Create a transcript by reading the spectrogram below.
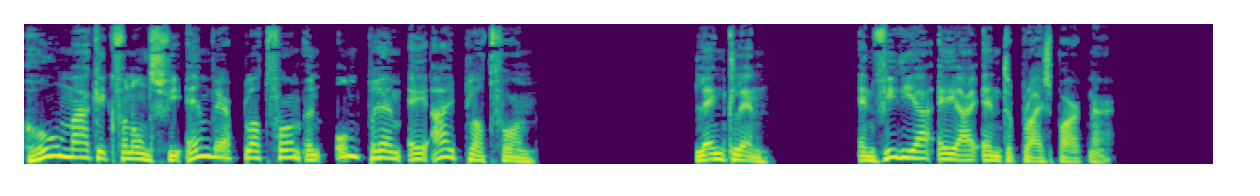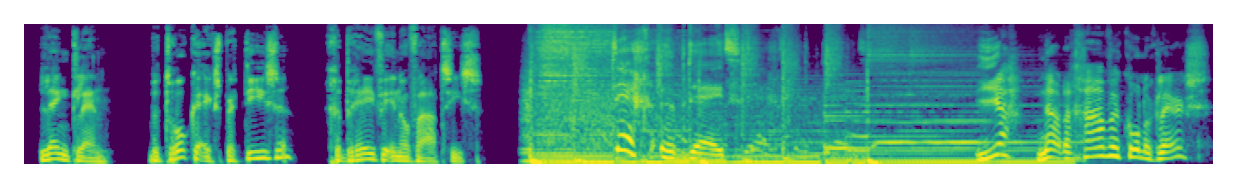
Hoe maak ik van ons VMware-platform een on-prem AI-platform? Lenklen, NVIDIA AI Enterprise Partner. Lenklen, betrokken expertise, gedreven innovaties. Tech Update. Ja, nou daar gaan we, Conor Clairs.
